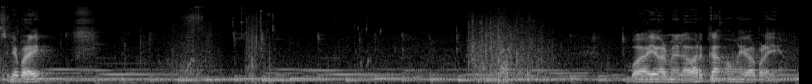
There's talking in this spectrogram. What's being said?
Sería por ahí. Voy a llevarme la barca, vamos a llevar por ahí.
